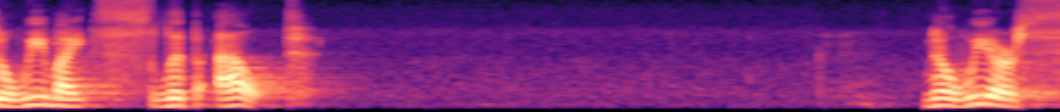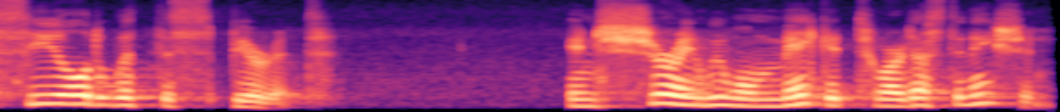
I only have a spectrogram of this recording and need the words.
so we might slip out. No, we are sealed with the Spirit, ensuring we will make it to our destination.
